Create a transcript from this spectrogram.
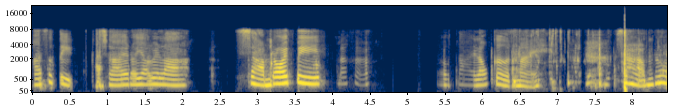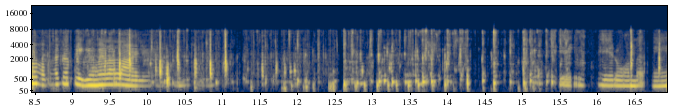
พลาสติกใช้ระยะเวลา 300 ปีนะคะ เราตายแล้วเกิดใหม่สามรอบพลาสติกยังไม่ละลายเลย เทเทรวมแบบนี้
